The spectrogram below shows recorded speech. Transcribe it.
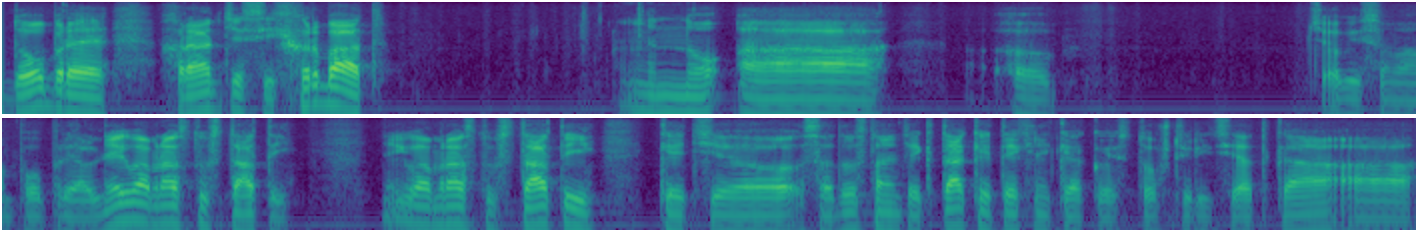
dobre. Chránte si chrbát. No a e, čo by som vám poprial? Nech vám rastú staty. Nech vám rastú staty, keď e, sa dostanete k takej technike, ako je 140 a e,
